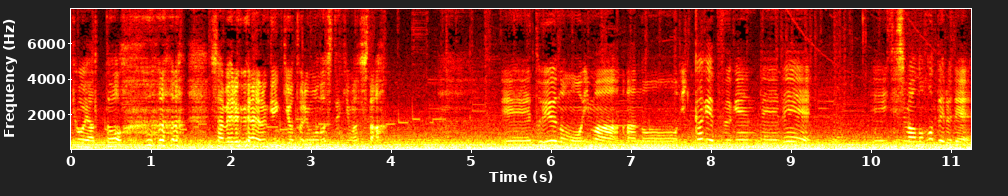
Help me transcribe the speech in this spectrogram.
今日やっと 喋るぐらいの元気を取り戻してきました。えーというのも今、あの1ヶ月限定で、えー伊勢志摩のホテルで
